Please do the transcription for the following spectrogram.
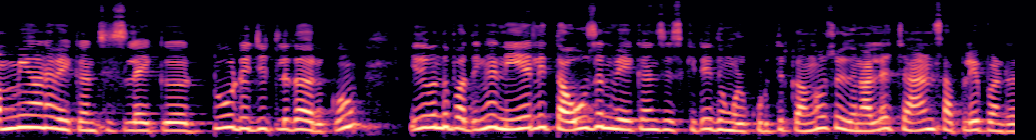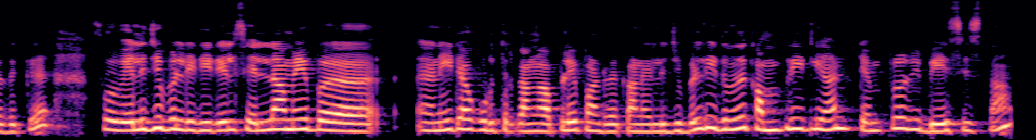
கம்மியான வேகன்சிஸ் லைக் டூ டிஜிட்டில் தான் இருக்கும். இது வந்து பார்த்திங்கன்னா நியர்லி தௌசண்ட் வேகன்சிஸ் கிட்டே இது உங்களுக்கு கொடுத்துருக்காங்க. ஸோ இது நல்ல சான்ஸ் அப்ளை பண்ணுறதுக்கு ஸோ எலிஜிபிலிட்டி டீட்டெயில்ஸ் எல்லாமே இப்போ நீட்டாக கொடுத்துருக்காங்க அப்ளை பண்ணுறதுக்கான எலிஜிபிலிட்டி இது வந்து கம்ப்ளீட்லி ஆன் டெம்ப்ரரி பேசிஸ் தான்.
